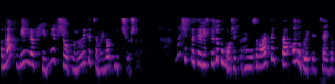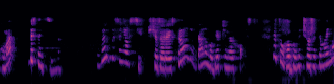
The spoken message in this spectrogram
однак він необхідний, якщо ви плануєте це майно відчужувати. Наші спеціалісти допоможуть організувати та оновити цей документ дистанційно. Виписання осіб, що зареєстровані в даному об'єкті нерухомості. Для того, аби відчужити майно,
